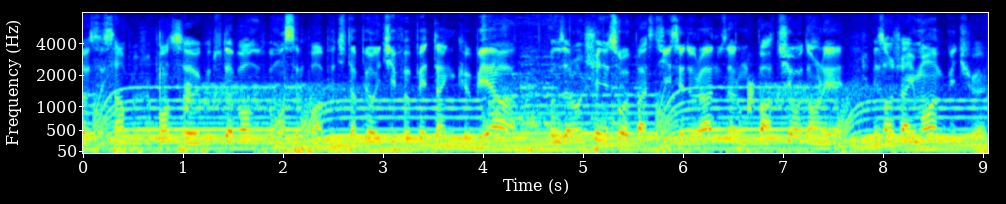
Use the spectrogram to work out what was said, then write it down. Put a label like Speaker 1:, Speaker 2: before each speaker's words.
Speaker 1: Euh, c'est simple, je pense euh, que tout d'abord nous commençons par un petit apéritif pétanque bière. Nous allons enchaîner sur le pastis et de là nous allons partir dans les, les habituels.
